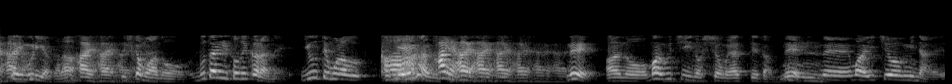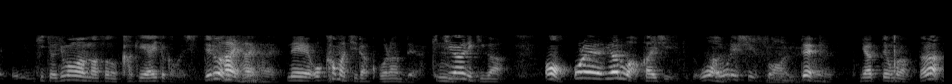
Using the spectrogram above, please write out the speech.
絶対無理やから、はいはいはいでしかもあの舞台袖からね言うてもらうあ掛け合いがあるんですよ。であの、まあ、うちの師匠もやってたんで,、うん。でまあ、一応みんな吉祥寺もまあまあその掛け合いとかは知ってるわけですよ、はいで岡町落語なんで吉兄貴が「あ俺やるわ開始」うわ嬉しいっすわ」ってやってもらったら、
